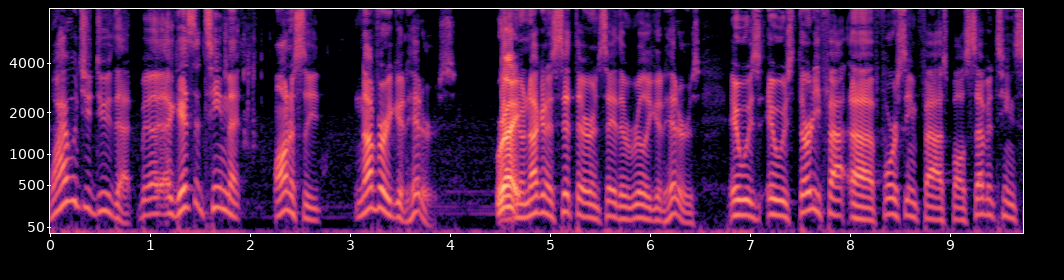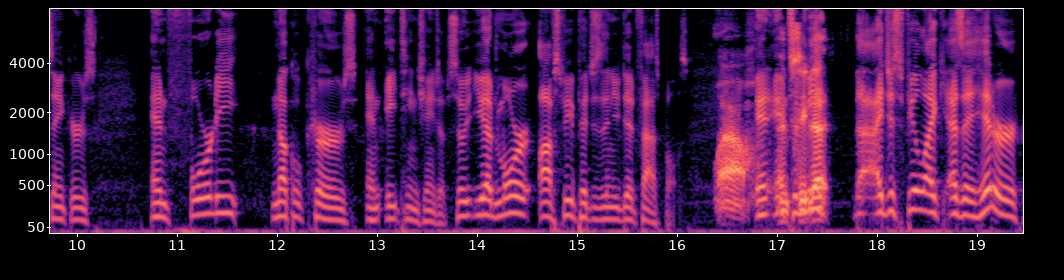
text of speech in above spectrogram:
Why would you do that?" But uh, Against a team that honestly not very good hitters. Right. You're not going to sit there and say they're really good hitters. It was it was 30 fa- uh, four seam fastballs, 17 sinkers, and 40 knuckle curves and 18 changeups. So you had more off speed pitches than you did fastballs. wow. And, and, to see me, that. I just feel like as a hitter,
